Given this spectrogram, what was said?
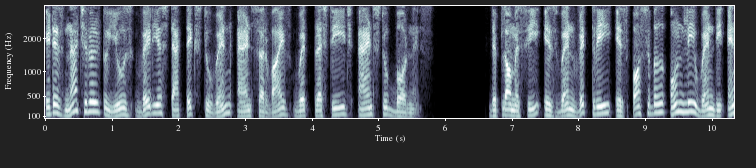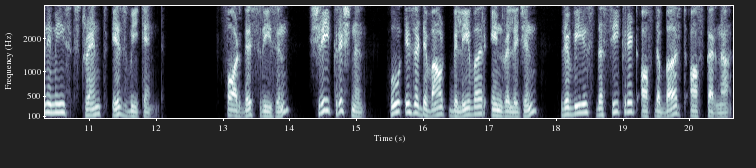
it is natural to use various tactics to win and survive with prestige and stubbornness. Diplomacy is when victory is possible only when the enemy's strength is weakened. For this reason, Sri Krishna, who is a devout believer in religion, reveals the secret of the birth of Karna,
